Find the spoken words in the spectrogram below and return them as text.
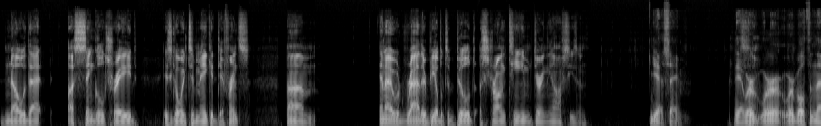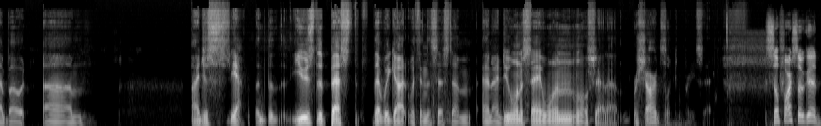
know that a single trade is going to make a difference. Um, and I would rather be able to build a strong team during the offseason. Yeah, same. Yeah, we're we're we're both in that boat. Um I just yeah, uh, th- th- use the best that we got within the system and I do want to say one little shout out. Richard's looking pretty sick. So far, so good.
